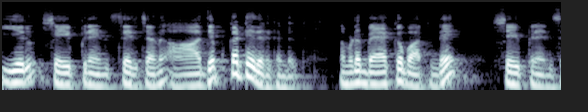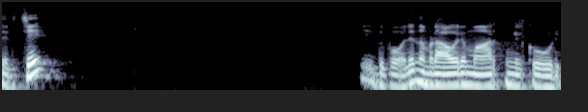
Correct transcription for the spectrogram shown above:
ഈ ഒരു ഷേപ്പിനനുസരിച്ചാണ് ആദ്യം കട്ട് ചെയ്തെടുക്കേണ്ടത്. നമ്മുടെ ബാക്ക് പാർട്ടിന്റെ ഷേപ്പിനനുസരിച്ച് ഇതുപോലെ നമ്മുടെ ആ ഒരു മാർക്കിങ്ങിൽ കൂടി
